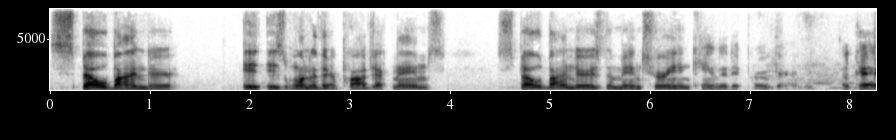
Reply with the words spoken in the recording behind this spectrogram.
Spellbinder is, is one of their project names. Spellbinder is the Manchurian Candidate Program. Okay.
